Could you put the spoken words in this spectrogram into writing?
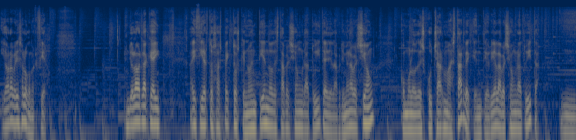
Y ahora veréis a lo que me refiero. Yo la verdad que hay, hay ciertos aspectos que no entiendo de esta versión gratuita y de la primera versión, como lo de escuchar más tarde, que en teoría la versión gratuita mm,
